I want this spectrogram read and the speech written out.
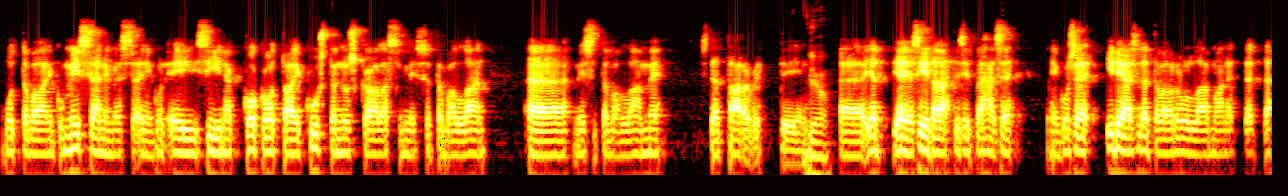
mutta tavallaan niin kuin missään nimessä niin kuin, ei siinä koko- tai kustannuskaalassa, missä tavallaan, missä tavallaan me sitä tarvittiin. Ää, ja, ja, ja siitä lähti sitten vähän se, niin kuin se idea sillä tavalla rullaamaan, että, että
